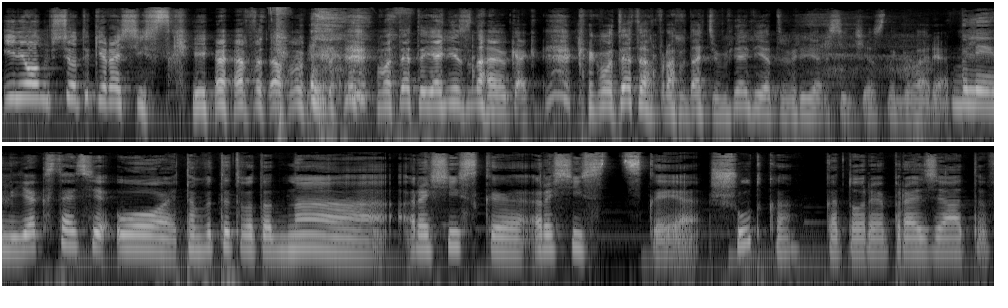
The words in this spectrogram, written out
или он все-таки расистский? Потому что вот это я не знаю, как, как вот это оправдать, у меня нет версии, честно говоря. Блин, я, кстати, ой, там вот это вот одна российская, расистская шутка, которая про азиатов,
